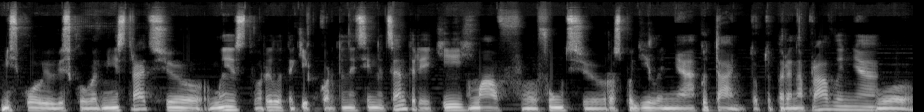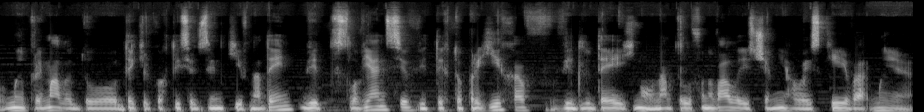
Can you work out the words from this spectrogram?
міською військовою адміністрацією ми створили такий координаційний центр, який мав е, функцію розподілення питань, тобто перенаправлення. Бо ми приймали до декількох тисяч дзвінків на день від слов'янців, від тих, хто приїхав, від людей. Ну нам телефонували із Чернігова, із Києва. Ми е,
